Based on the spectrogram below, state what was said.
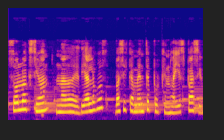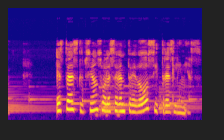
Solo acción, nada de diálogos, básicamente porque no hay espacio. Esta descripción suele ser entre dos y tres líneas.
